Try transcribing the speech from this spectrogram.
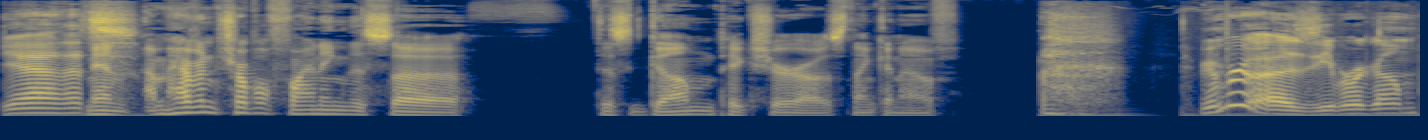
Yeah, that's man. I'm having trouble finding this uh this gum picture I was thinking of. Remember uh, Zebra Gum?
